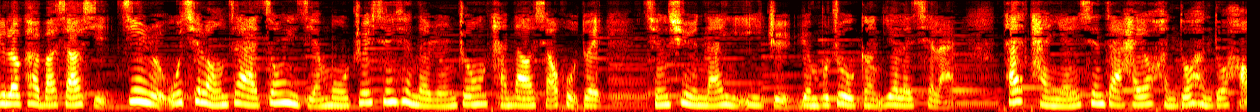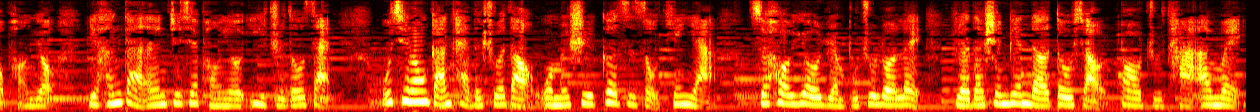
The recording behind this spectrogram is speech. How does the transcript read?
娱乐快报消息：近日，吴奇隆在综艺节目《追星星的人》中谈到小虎队，情绪难以抑制，忍不住哽咽了起来。他坦言，现在还有很多很多好朋友，也很感恩这些朋友一直都在。吴奇隆感慨地说道：“我们是各自走天涯。”随后又忍不住落泪，惹得身边的窦小抱住他安慰。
